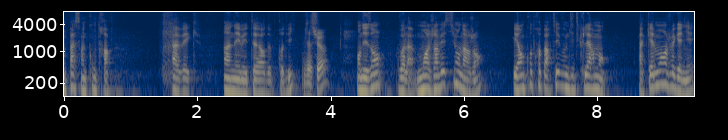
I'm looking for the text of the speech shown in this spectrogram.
on passe un contrat avec un émetteur de produits Bien sûr. en disant, voilà, moi j'investis mon argent et en contrepartie, vous me dites clairement à quel moment je vais gagner,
